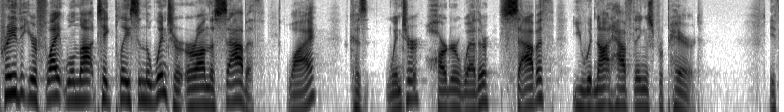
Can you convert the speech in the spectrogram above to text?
Pray that your flight will not take place in the winter or on the Sabbath. Why? Because winter, harder weather, Sabbath, you would not have things prepared. If,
